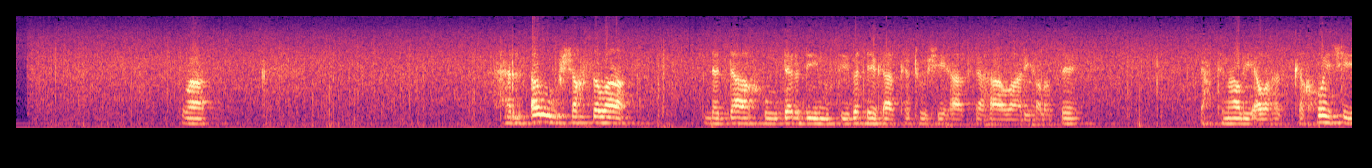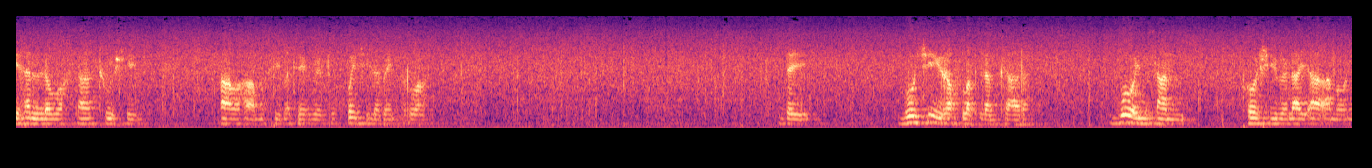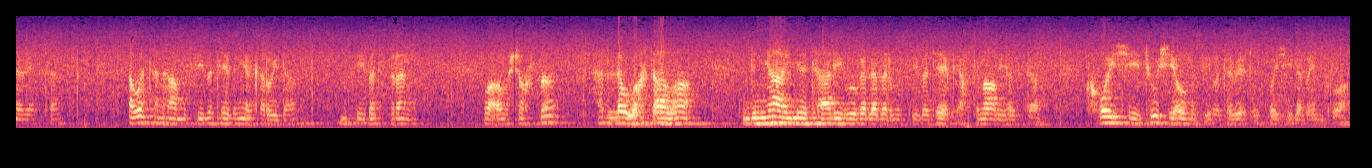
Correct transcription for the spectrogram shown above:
و هەر ئەو شەخسەوە لە داخ و دەردی موسیبەتێکا کە تووشی هات کە هاواری هەڵەسێ ئیحتیماڵی ئەوە هەس کە خۆیشی هەر لەو وەختا تووشی ئاوەها موسیبەتێک بێت و خۆیشی لە بەین بڕوا دەی بۆچی غەفڵەت لەم کارە؟ بۆ ئینسان خۆشی بەلای ئا ئەمەو نەوێت کە ئەوە تەنها موسیبەتێک نیە کە ڕوویدابێت موسیبەت فرەن و ئەو شەخسە هەر لەو وەختاوە دنیای لێ تاریک بووگە لەبەر موسیبەتێک ئیحتماڵی هەست کە خۆیشی تووشی ئەو موسیبەتە بێت و خۆیشی لە بەین بڕا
